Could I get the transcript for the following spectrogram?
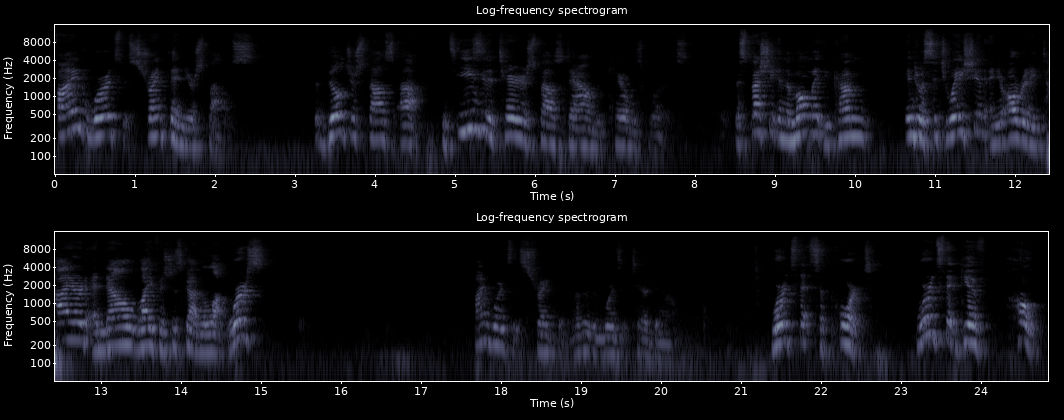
find words that strengthen your spouse, build your spouse up. It's easy to tear your spouse down with careless words especially in the moment you come into a situation and you're already tired and now life has just gotten a lot worse. Find words that strengthen rather than words that tear down. Words that support. Words that give hope.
